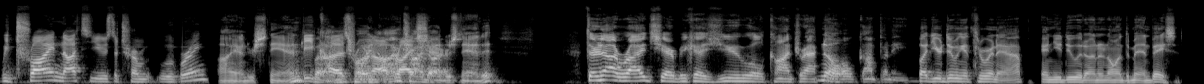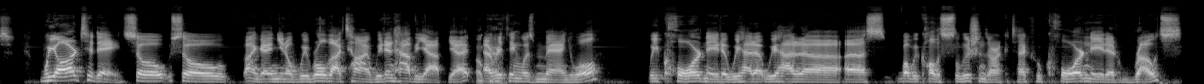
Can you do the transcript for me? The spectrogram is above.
We try not to use the term Ubering. I understand. Because I'm trying, we're not I'm trying to understand it. They're not rideshare because you will contract No. the whole company. But you're doing it through an app and you do it on an on demand basis. We are today. So so again, you know, we roll back time. We didn't have the app yet. Okay. Everything was manual. We coordinated. We had a, we had a what we call a solutions architect who coordinated routes.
